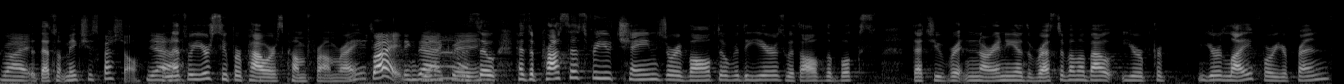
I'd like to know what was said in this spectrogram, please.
right. That that's what makes you special. Yeah. And that's where your superpowers come from, right? right, Yeah. exactly. So has the process for you changed or evolved over the years with all of the books that you've written or any of the rest of them about your your life or your friends?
